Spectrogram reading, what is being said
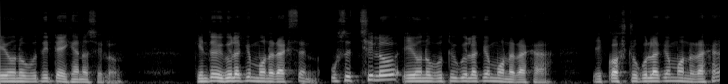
এই অনুভূতিটা এখানে ছিল। কিন্তু এগুলোকে মনে রাখছেন? উচিত ছিল এই অনুভূতিগুলোকে মনে রাখা, এই কষ্টগুলোকে মনে রাখা।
